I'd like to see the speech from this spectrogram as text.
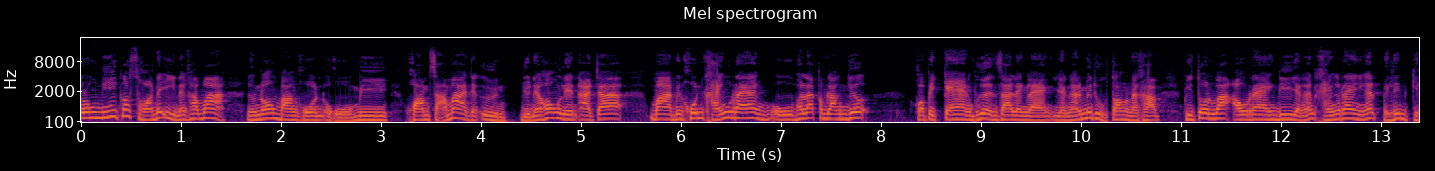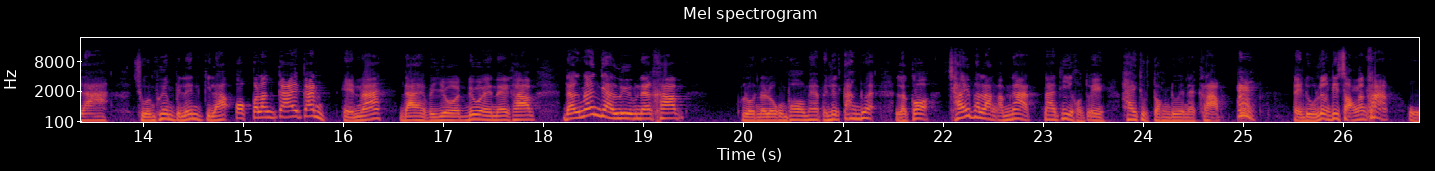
ตรงนี้ก็สอนได้อีกนะครับว่าน้องๆบางคนโอ้โหมีความสามารถอย่างอื่น อยู่ในห้องเรียนอาจจะมาเป็นคนแข็งแรงโอ้พละกำลังเยอะก็ไปแกล้งเพื่อนซะแรงๆ อย่างนั้นไม่ถูกต้องนะครับ พี่ต้นว่าเอาแรงดีอย่างนั้นแข็งแรงอย่างนั้นไปเล่นกีฬา ชวนเพื่อนไปเล่นกีฬาออกกำลังกายกัน เห็นไหมได้ประโยชน์ด้วยนะครับ ดังนั้นอย่าลืมนะครับ รณรงค์คุณพ่อแม่ไปเลือกตั้งด้วย แล้วก็ใช้พลังอำนาจหน้าที่ของตัวเองให้ถูกต้องด้วยนะครับไปดูเรื่องที่สองกันครับโอ้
